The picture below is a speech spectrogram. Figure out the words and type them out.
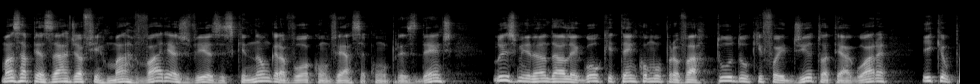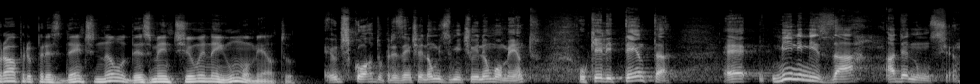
Mas apesar de afirmar várias vezes que não gravou a conversa com o presidente, Luiz Miranda alegou que tem como provar tudo o que foi dito até agora e que o próprio presidente não o desmentiu em nenhum momento. Eu discordo, do presidente ele não me desmentiu em nenhum momento. O que ele tenta é minimizar a denúncia.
